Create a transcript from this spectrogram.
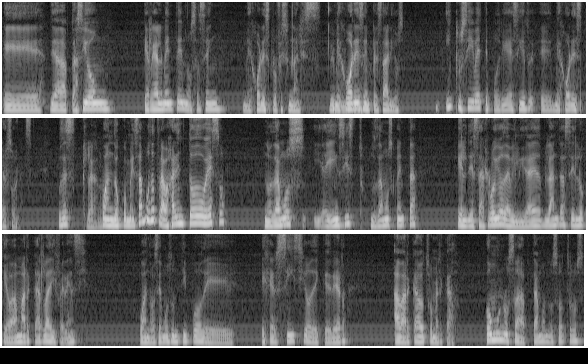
eh, de adaptación, que realmente nos hacen mejores profesionales, mejores empresarios, inclusive te podría decir eh, mejores personas. Entonces, cuando comenzamos a trabajar en todo eso, nos damos, ahí insisto, nos damos cuenta que el desarrollo de habilidades blandas es lo que va a marcar la diferencia. Cuando hacemos un tipo de ejercicio de querer abarcar otro mercado. ¿Cómo nos adaptamos nosotros?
